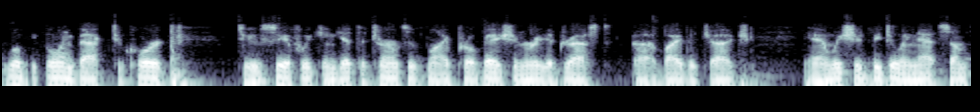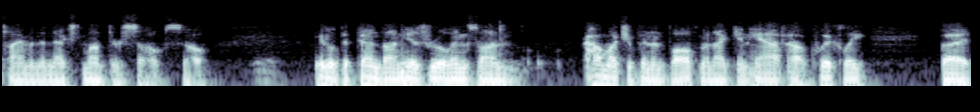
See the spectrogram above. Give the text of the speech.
we'll be going back to court to see if we can get the terms of my probation readdressed uh, by the judge. And we should be doing that sometime in the next month or so. So it'll depend on his rulings on how much of an involvement I can have, how quickly. But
